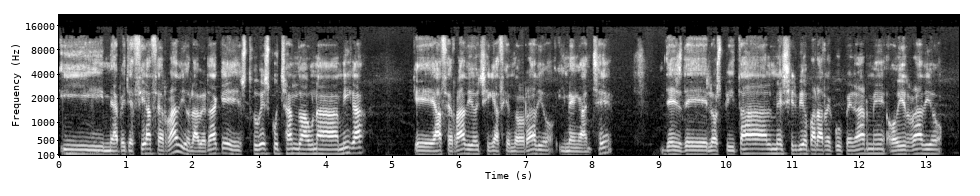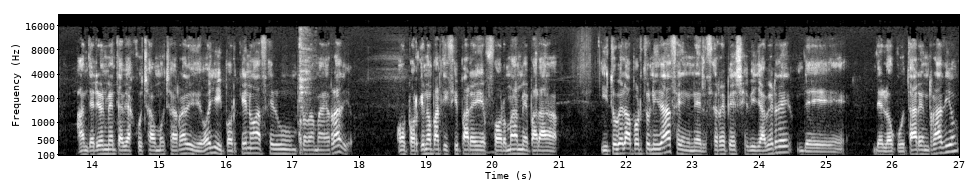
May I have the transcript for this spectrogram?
y me apetecía hacer radio. La verdad que estuve escuchando a una amiga que hace radio y sigue haciendo radio y me enganché. Desde el hospital me sirvió para recuperarme, oír radio. Anteriormente había escuchado mucha radio y digo, oye, ¿y por qué no hacer un programa de radio? ¿O por qué no participar, eh, formarme para...? Y tuve la oportunidad en el CRPS Villaverde de, de locutar en radio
